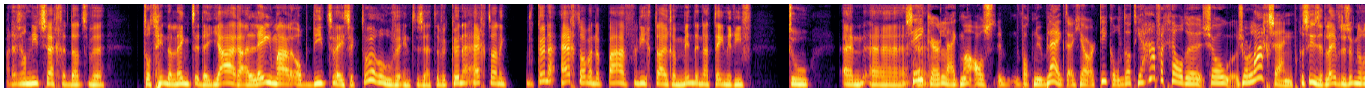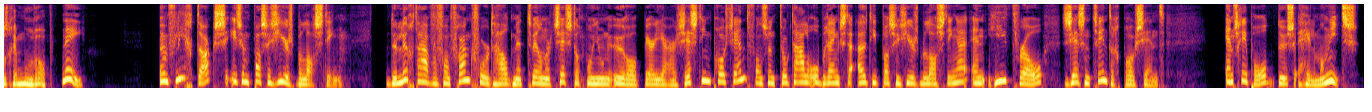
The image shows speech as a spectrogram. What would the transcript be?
Maar dat wil niet zeggen dat we tot in de lengte der jaren alleen maar op die twee sectoren hoeven in te zetten. We kunnen echt wel, we kunnen echt wel met een paar vliegtuigen minder naar Tenerife toe en, uh, Zeker lijkt me als wat nu blijkt uit jouw artikel dat die havengelden zo, zo laag zijn. Precies, het levert dus ook nog eens geen moer op. Nee. Een vliegtax is een passagiersbelasting. De luchthaven van Frankfurt haalt met 260 miljoen euro per jaar 16% van zijn totale opbrengsten uit die passagiersbelastingen en Heathrow 26%. En Schiphol dus helemaal niets.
